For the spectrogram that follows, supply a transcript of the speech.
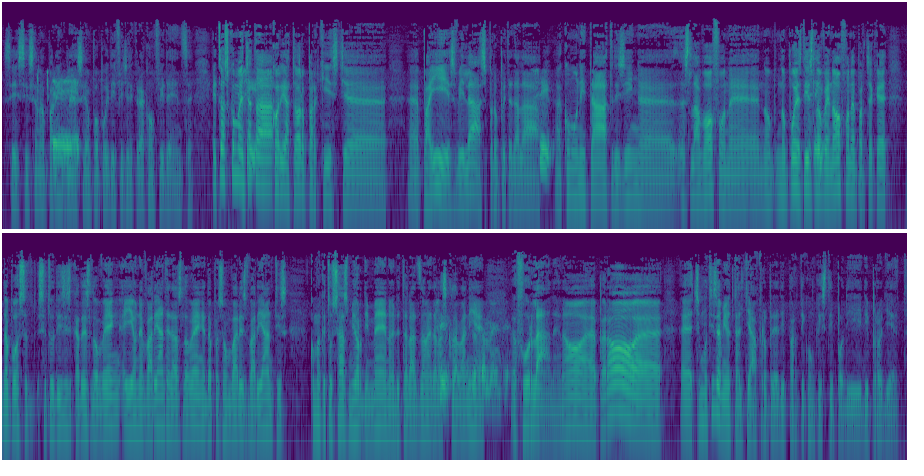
Sì, sì, se non parli Eh, inglese è un po' più difficile creare confidenze. E tu hai cominciato sì. a coriator per chi eh, paesi, vilas, proprio dalla Sì. eh, comunità trisin, eh, slavofone, eh, non, non puoi dire Sì. slovenofone perché dopo se, se tu dici che è sloven e io una variante da sloven e dopo sono varie varianti come che tu sai miglior di meno in tutta la zona della Sì, sclavania eh, furlane, no? Eh, però eh, eh, c'è moltissimo mio tagliato proprio di partire con questo tipo di, di progetto.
